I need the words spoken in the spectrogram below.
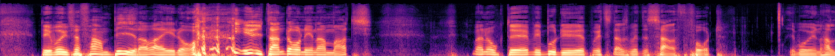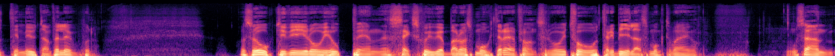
Det var ju för fan bira varje dag, utan dagen innan match. Men åkte, vi bodde ju på ett ställe som heter Southport. Det var ju en halvtimme utanför Liverpool. Och så åkte vi ju då ihop en sex, sju gubbar då som åkte därifrån. Så det var ju två, tre bilar som åkte varje gång. Och sen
